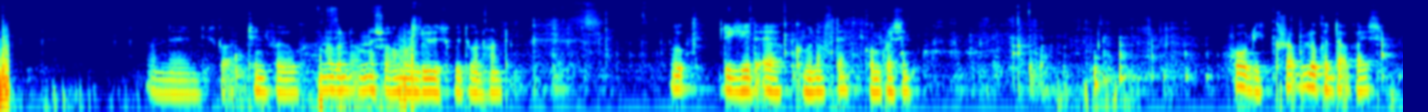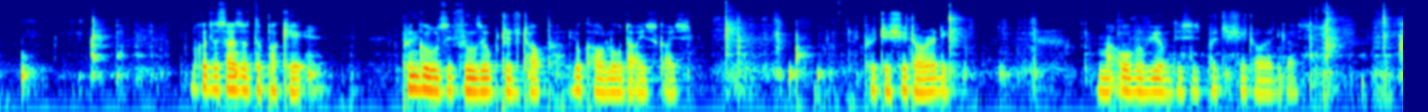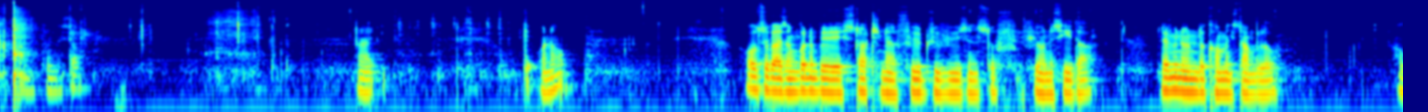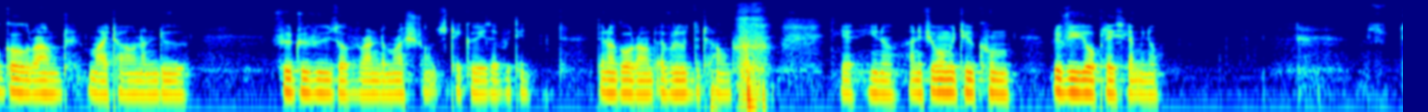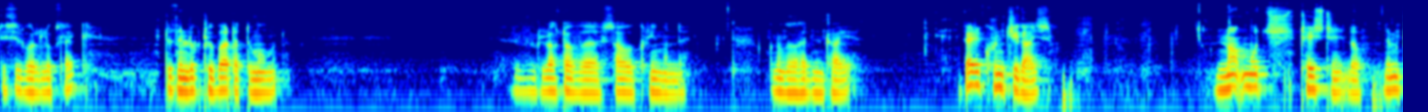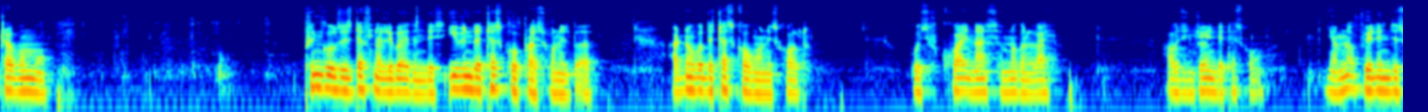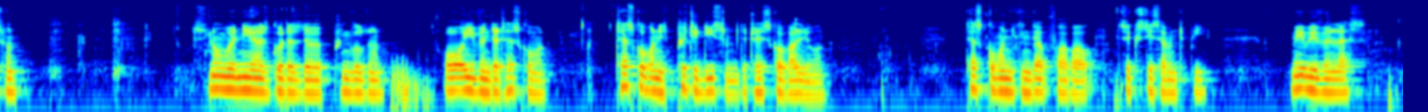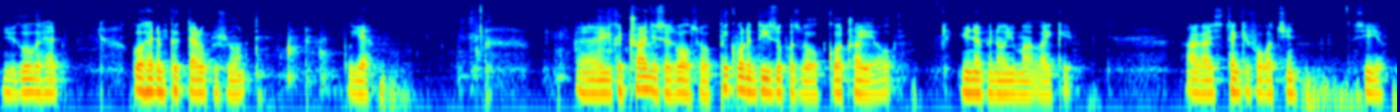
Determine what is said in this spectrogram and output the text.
And then it's got a tin foil. I'm not gonna i'm not sure how i'm gonna do this with one hand. Oh did you hear the air coming off then? Compressing. Holy crap look at that guys. Look at the size of the packet. Pringles it fills up to the top. Look how low that is guys pretty shit already. My overview of this is pretty shit already guys. Pull this up. Alright. Get one out. Also guys I'm gonna be starting a food reviews and stuff if you want to see that. Let me know in the comments down below. I'll go around my town and do food reviews of random restaurants takeaways everything. Then I'll go around every other town. Yeah you know. And if you want me to come review your place let me know. This is what it looks like. It doesn't look too bad at the moment. A lot of uh, sour cream on there. I'm gonna go ahead and try it. Very crunchy guys. Not much taste in it though. Let me try one more. Pringles is definitely better than this. Even the Tesco price one is better. I don't know what the Tesco one is called but it's quite nice I'm not gonna lie I was enjoying the Tesco one. Yeah, I'm not feeling this one. It's nowhere near as good as the Pringles one. Or even the Tesco one. Tesco one is pretty decent, the Tesco value one. Tesco one you can get for about 60 70p. Maybe even less. You go ahead. Go ahead and pick that up if you want. But yeah. Uh, you could try this as well, so pick one of these up as well. Go try it out. You never know, you might like it. Alright guys, thank you for watching. See you.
